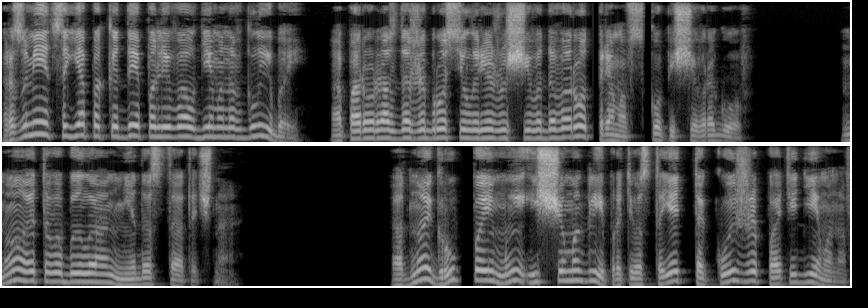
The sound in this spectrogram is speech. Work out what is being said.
Разумеется, я по КД поливал демонов глыбой, а пару раз даже бросил режущий водоворот прямо в скопище врагов. Но этого было недостаточно. Одной группой мы еще могли противостоять такой же пати демонов,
